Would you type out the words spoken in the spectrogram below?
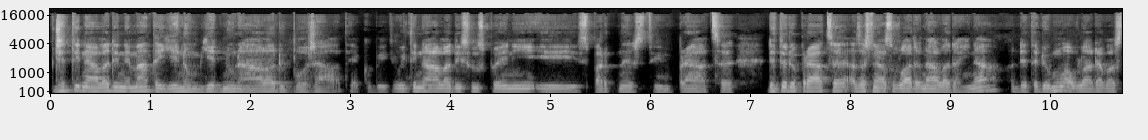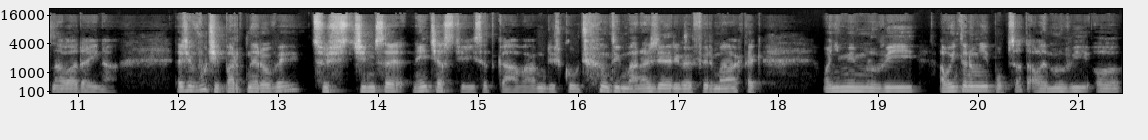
protože ty nálady nemáte jenom jednu náladu pořád. Jakoby. Ty nálady jsou spojený i s partnerstvím, práce. Jdete do práce a začne vás ovládat nálada jiná, jdete domů a ovládá vás nálada jiná. Takže vůči partnerovi, což s čím se nejčastěji setkávám, když koučuju ty manažéry ve firmách, tak oni mi mluví, a oni to nemějí popsat, ale mluví o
